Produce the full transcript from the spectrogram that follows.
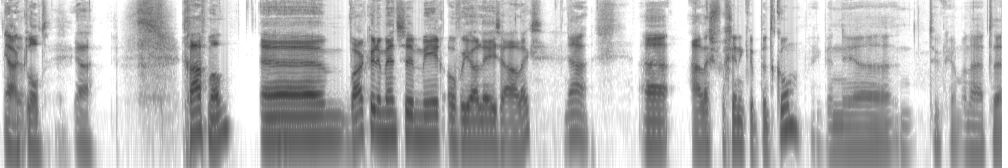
Ja, Ja. klopt. Ja. Gaaf man. Ehm, waar kunnen mensen meer over jou lezen, Alex? Ja, alexverginneke.com. Ik ben eh, natuurlijk helemaal naar het, eh,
